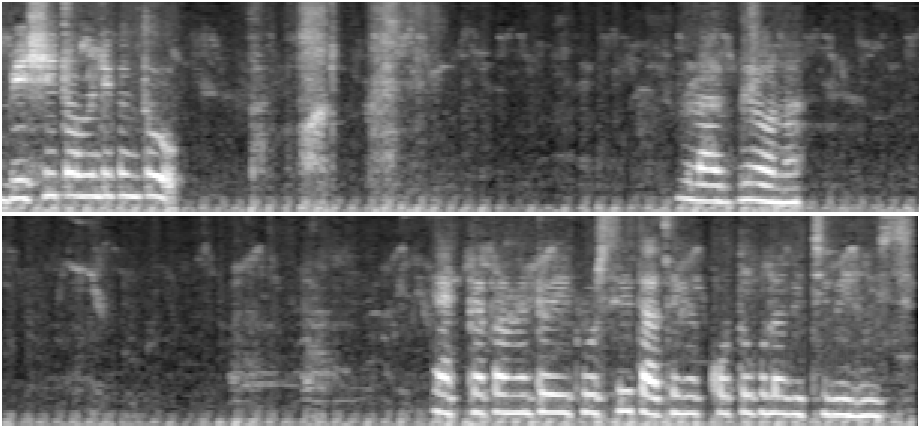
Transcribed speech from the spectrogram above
বেশি টমেটো কিন্তু লাগবেও না। একটা টমেটো ই করছি, তা থেকে কতগুলো বিচি বের হয়েছে?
